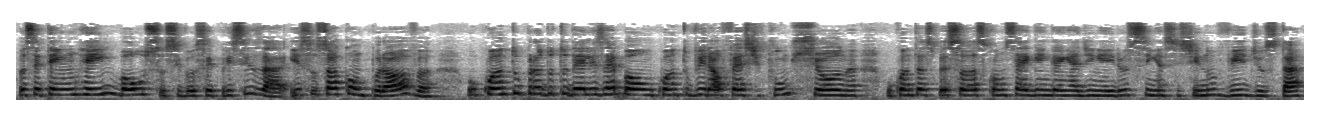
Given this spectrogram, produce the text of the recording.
você tem um reembolso se você precisar. Isso só comprova o quanto o produto deles é bom, o quanto o Viral Fest funciona, o quanto as pessoas conseguem ganhar dinheiro sim assistindo vídeos, tá?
